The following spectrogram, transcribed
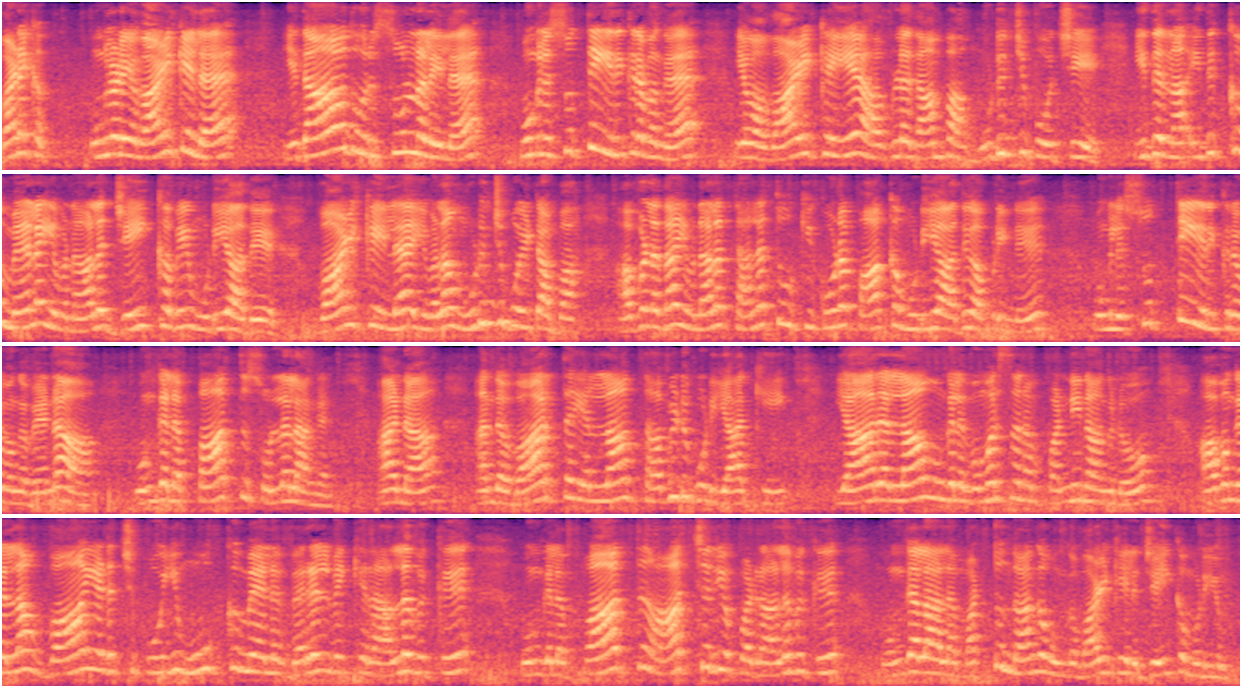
வணக்கம். உங்களுடைய வாழ்க்கையில ஏதாவது ஒரு சூழ்நிலையில உங்களை சுத்தி இருக்கிறவங்க இவன் வாழ்க்கையே அவ்வளோதான்ப்பா முடிஞ்சு போச்சு. இதெல்லாம் இதுக்கு மேல இவனால ஜெயிக்கவே முடியாது. வாழ்க்கையில இவெல்லாம் முடிஞ்சு போயிட்டான்பா. அவ்வளோதான் இவனால தலை தூக்கி கூட பார்க்க முடியாது அப்படின்னு உங்களை சுத்தி இருக்கிறவங்க வேணா உங்களை பார்த்து சொல்லலாங்க. ஆனா அந்த வார்த்தையெல்லாம் தவிடுபொடியாக்கி யாரெல்லாம் உங்களை விமர்சனம் பண்ணினாங்களோ அவங்கெல்லாம் வாயடைச்சு போய் மூக்கு மேலே விரல் வைக்கிற அளவுக்கு உங்களை பார்த்து ஆச்சரியப்படுற அளவுக்கு உங்களால் மட்டும்தாங்க உங்கள் வாழ்க்கையில் ஜெயிக்க முடியும்.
